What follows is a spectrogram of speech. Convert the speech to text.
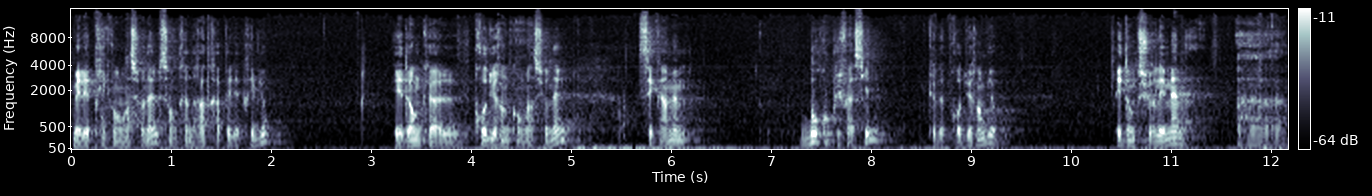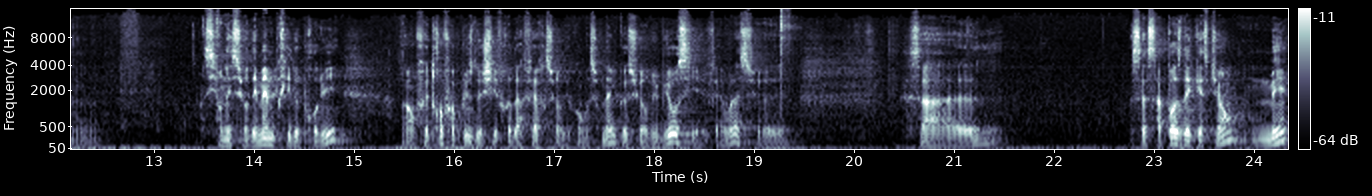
mais les prix conventionnels sont en train de rattraper les prix bio. Et donc, euh, produire en conventionnel, c'est quand même beaucoup plus facile que de produire en bio. Et donc, sur les mêmes. Euh, si on est sur des mêmes prix de produits, on fait trois fois plus de chiffre d'affaires sur du conventionnel que sur du bio aussi. Enfin, voilà, ça, ça, pose des questions, mais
